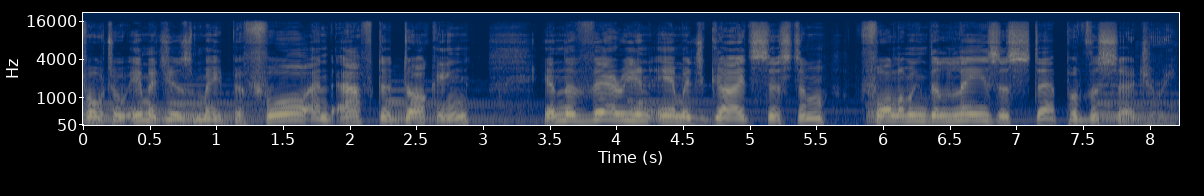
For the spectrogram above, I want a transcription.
photo images made before and after docking in the Verion image guide system following the laser step of the surgery.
